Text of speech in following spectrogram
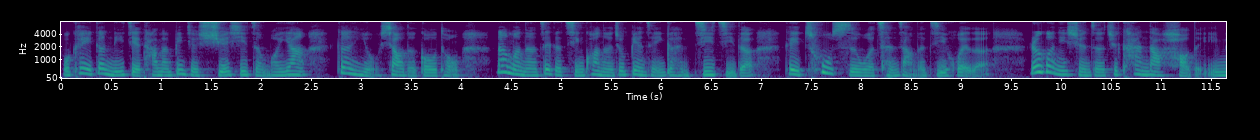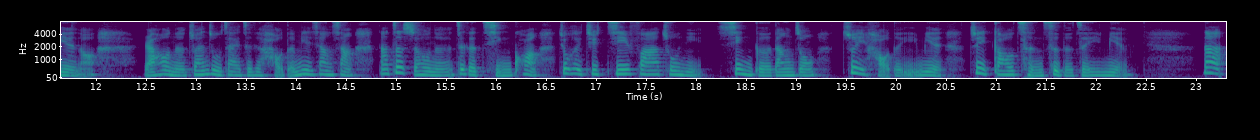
我可以更理解他们，并且学习怎么样更有效的沟通。那么呢，这个情况呢，就变成一个很积极的，可以促使我成长的机会了。如果你选择去看到好的一面哦，然后呢，专注在这个好的面向上，那这时候呢，这个情况就会去激发出你性格当中最好的一面，最高层次的这一面。那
